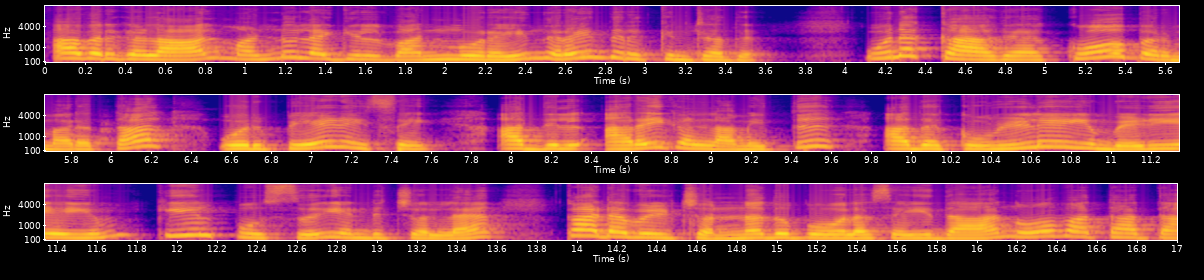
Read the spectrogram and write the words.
அவர்களால் மண்ணுலகில் வன்முறை நிறைந்திருக்கின்றது. உனக்காக கோபர் மரத்தால் ஒரு பேழை செய். அதில் அறைகள் அமைத்து அதற்கு உள்ளேயும் வெளியேயும் கீழ்பூசு என்று சொல்ல கடவுள் சொன்னது போல செய்தார் நோவா தாத்தா?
